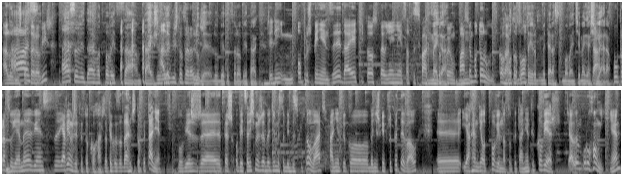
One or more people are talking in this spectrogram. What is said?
A lubisz A, to, co robisz? A sobie dałem odpowiedź sam. Tak, żeby. A lubisz to, co robisz? lubię, lubię to, co robię, tak. Czyli mm, oprócz pieniędzy daje ci to spełnienie satysfakcji Mega. z twoją pasją, Mhm. bo to lubisz, kochasz No to, to, co bo tutaj robimy teraz w tym momencie, mega się tak, jara. współpracujemy, więc ja wiem, że ty to kochasz, dlatego zadałem ci to pytanie, bo wiesz, że też obiecaliśmy, że będziemy sobie dyskutować, a nie tylko będziesz mnie przepytywał. Yy, ja chętnie odpowiem na to pytanie, tylko wiesz, chciałbym uruchomić, nie?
